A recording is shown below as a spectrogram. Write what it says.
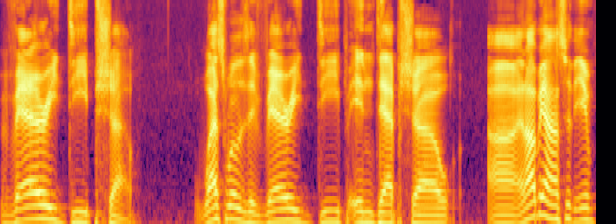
very deep show. Westworld is a very deep, in-depth show, uh, and I'll be honest with you.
